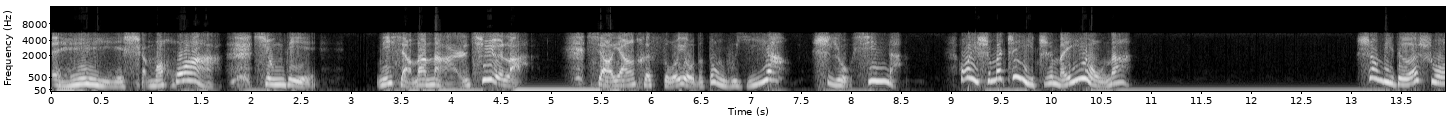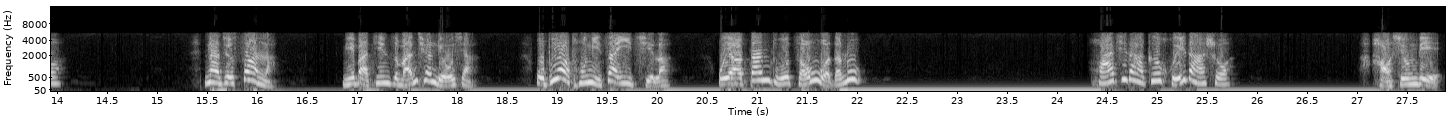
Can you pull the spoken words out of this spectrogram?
哎，什么话，兄弟，你想到哪儿去了？小羊和所有的动物一样是有心的，为什么这一只没有呢？圣彼得说：“那就算了，你把金子完全留下，我不要同你在一起了，我要单独走我的路。”滑稽大哥回答说：“好兄弟，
